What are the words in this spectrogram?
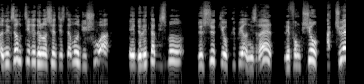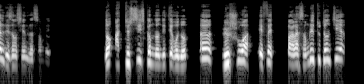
un, exemple tiré de l'Ancien Testament du choix et de l'établissement de ceux qui occupaient en Israël les fonctions actuelles des anciens de l'Assemblée. Dans Acte 6 comme dans Deutéronome 1, le choix est fait par l'Assemblée tout entière.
